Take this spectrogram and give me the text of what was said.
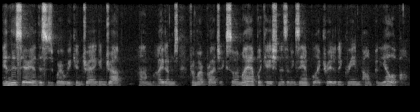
In this area, this is where we can drag and drop um, items from our project. So in my application, as an example, I created a green pump and a yellow pump.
